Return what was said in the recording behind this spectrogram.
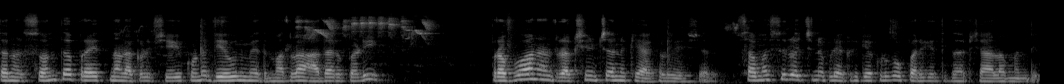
తన సొంత ప్రయత్నాలు అక్కడ చేయకుండా దేవుని మీద మరలా ఆధారపడి ప్రభువా నన్ను రక్షించడానికి కేకలు వేశారు? సమస్యలు వచ్చినప్పుడు ఎక్కడికెక్కడికో పరిగెత్తుతారు చాలామంది.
